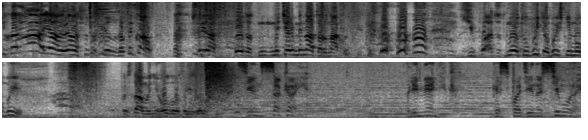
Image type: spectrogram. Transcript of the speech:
тихо, а, я, я що трохи завтикав, що я этот, не термінатор нахуй. Єба, тут можуть убити обичні моби. Пизда, мені голову зарізало. Я Цин Сакай. Племянник господина Симуры.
